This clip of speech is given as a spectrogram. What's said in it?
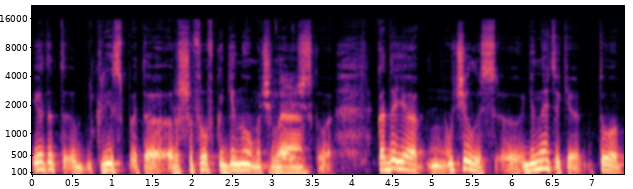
И этот CRISP э, – это расшифровка генома человеческого. Да. Когда я училась э, генетике, то,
